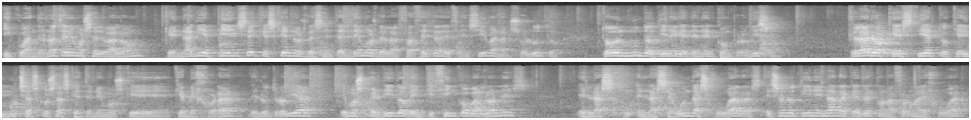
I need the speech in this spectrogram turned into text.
Y cuando no tenemos el balón, que nadie piense que es que nos desentendemos de la faceta defensiva en absoluto. Todo el mundo tiene que tener compromiso. Claro que es cierto que hay muchas cosas que tenemos que, mejorar. El otro día hemos perdido 25 balones en las, en las segundas jugadas. Eso no tiene nada que ver con la forma de jugar.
